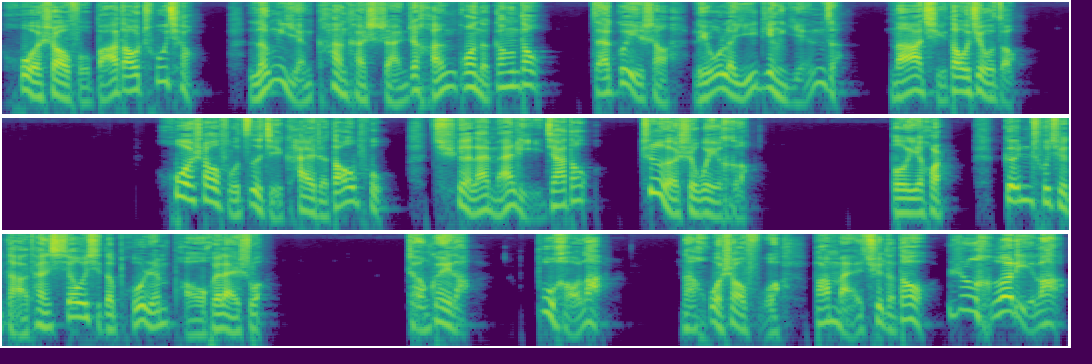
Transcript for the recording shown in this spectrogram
霍少府拔刀出鞘。冷眼看看闪着寒光的钢刀，在柜上留了一锭银子，拿起刀就走。霍少府自己开着刀铺，却来买李家刀，这是为何？不一会儿，跟出去打探消息的仆人跑回来说：“掌柜的，不好了，那霍少府把买去的刀扔河里了。”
